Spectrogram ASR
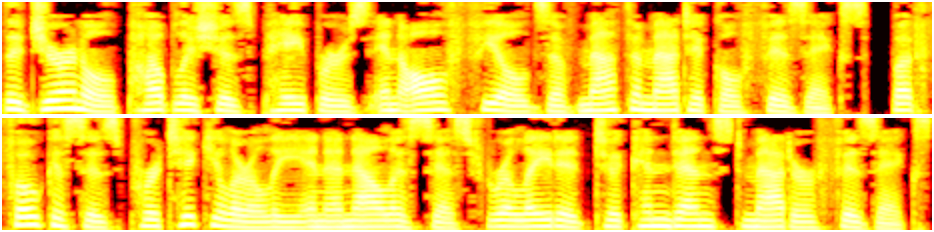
The journal publishes papers in all fields of mathematical physics, but focuses particularly in analysis related to condensed matter physics,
